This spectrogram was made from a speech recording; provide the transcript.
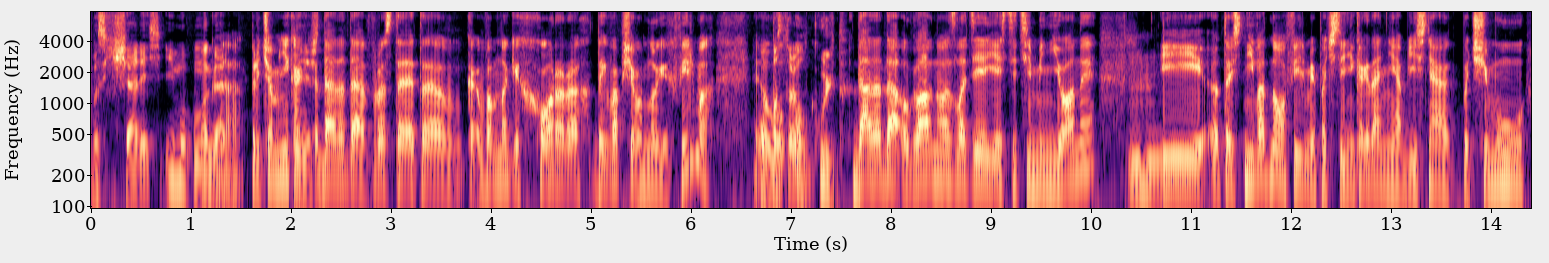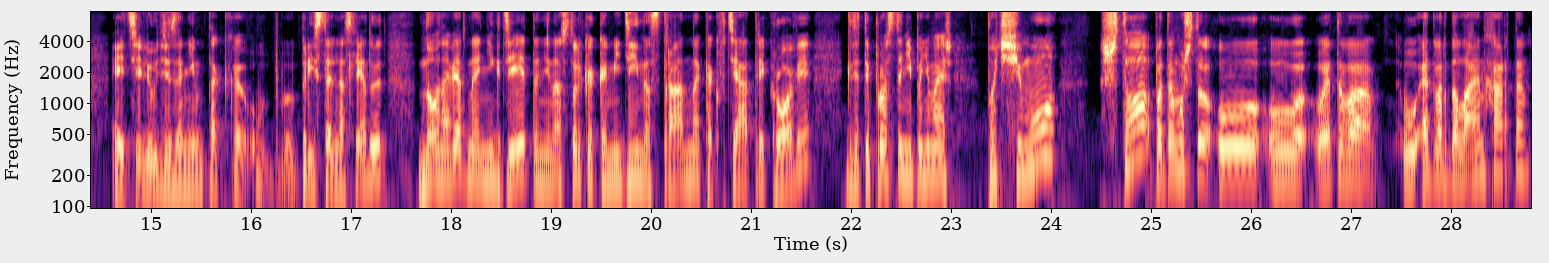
восхищались и ему помогали. Да. Причем никак. Конечно. Да, да, да. Просто это во многих хоррорах, да и вообще во многих фильмах. э, Он построил у- культ. Да, да, да. У главного злодея есть эти миньоны, Мгм. И, э, то есть, ни в одном фильме почти никогда не объясняют, почему эти люди за ним так э, пристально следуют. Но, наверное, нигде это не настолько комедийно странно, как в «Театре крови», где ты просто не понимаешь, почему, что? Потому что у, у, у этого, у Эдварда Лайнхарта,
